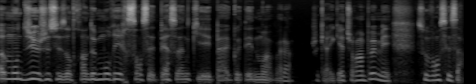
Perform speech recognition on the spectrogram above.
oh mon dieu je suis en train de mourir sans cette personne qui est pas à côté de moi. Voilà, je caricature un peu, mais souvent c'est ça.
